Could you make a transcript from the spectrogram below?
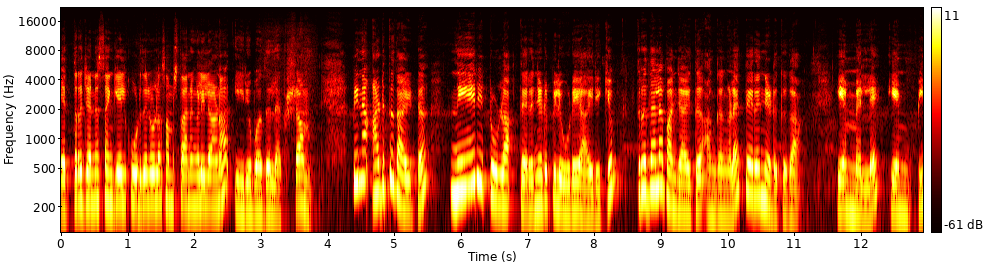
എത്ര ജനസംഖ്യയിൽ കൂടുതലുള്ള സംസ്ഥാനങ്ങളിലാണ്? ഇരുപത് ലക്ഷം. പിന്നെ അടുത്തതായിട്ട് നേരിട്ടുള്ള തെരഞ്ഞെടുപ്പിലൂടെ ആയിരിക്കും ത്രിതല പഞ്ചായത്ത് അംഗങ്ങളെ തിരഞ്ഞെടുക്കുക. M L A M P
